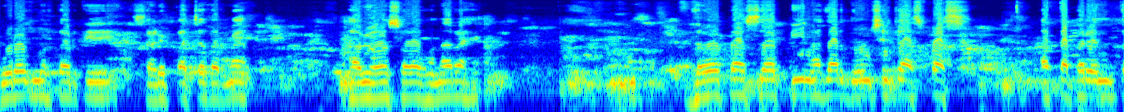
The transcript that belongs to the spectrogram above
गुरुज मुहूर्तावरती साडेपाचच्या दरम्यान हा विवाह सोहळा होणार आहे. जवळपास तीन हजार दोनशेच्या आसपास आतापर्यंत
